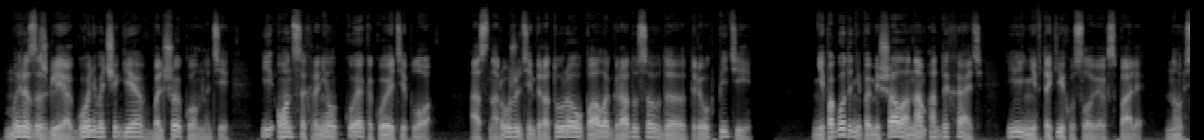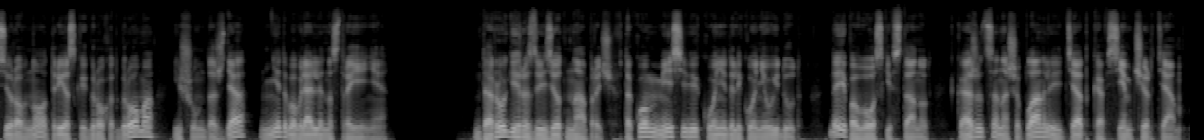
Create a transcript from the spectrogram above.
Мы разожгли огонь в очаге в большой комнате, и он сохранил кое-какое тепло. А снаружи температура упала градусов до 3-5. Непогода не помешала нам отдыхать, и не в таких условиях спали. Но все равно треск и грохот грома и шум дождя не добавляли настроения. Дороги развезет напрочь, в таком месиве кони далеко не уйдут, да и повозки встанут. Кажется, наши планы летят ко всем чертям.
